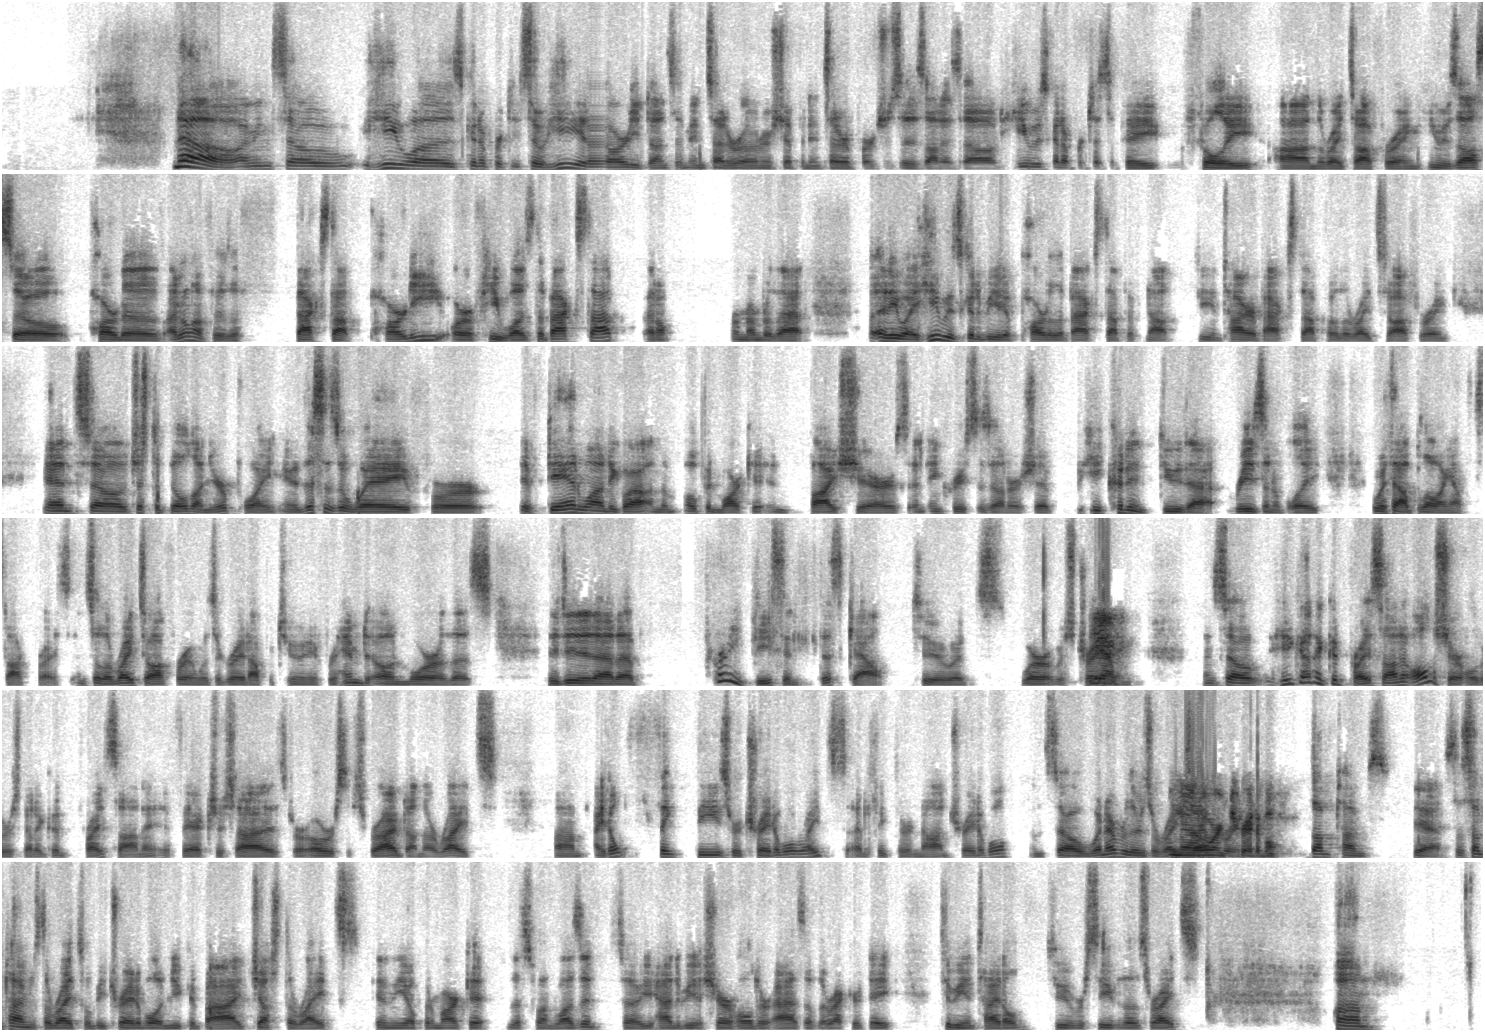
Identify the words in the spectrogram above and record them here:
No, I mean, so he was going to. So he had already done some insider ownership and insider purchases on his own. He was going to participate fully on the rights offering. He was also part of. I don't know if it was a backstop party or if he was the backstop. I don't remember that. But anyway, he was going to be a part of the backstop, if not the entire backstop of the rights offering. And so, just to build on your point, you know, this is a way for if Dan wanted to go out in the open market and buy shares and increase his ownership, he couldn't do that reasonably without blowing out the stock price. And so, the rights offering was a great opportunity for him to own more of this. They did it at a pretty decent discount to its where it was trading. Yeah. And so he got a good price on it. All the shareholders got a good price on it if they exercised or oversubscribed on their rights. Um, I don't think these are tradable rights. I think they're non-tradable. And so whenever there's a right, no, they weren't tradable. Sometimes, Yeah. So sometimes the rights will be tradable and you could buy just the rights in the open market. This one wasn't. So you had to be a shareholder as of the record date to be entitled to receive those rights. Um,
